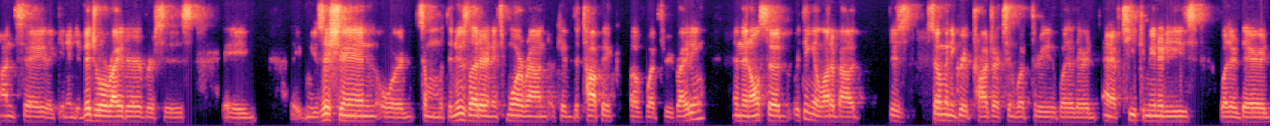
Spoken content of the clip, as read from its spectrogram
on say like an individual writer versus a, a musician or someone with the newsletter. And it's more around okay, the topic of Web3 writing. And then also we're thinking a lot about there's so many great projects in Web3, whether they're NFT communities, whether they're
